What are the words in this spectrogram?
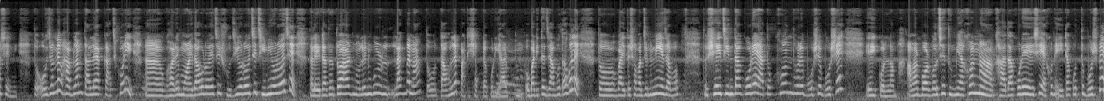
আসেনি। তো ওই জন্য ভাবলাম তাহলে এক কাজ করি ঘরে ময়দাও রয়েছে, সুজিও রয়েছে, চিনিও রয়েছে, তাহলে এটাতে তো আর নলেন গুড় লাগবে না, তো তাহলে পাটিসাপটা করি। আর ও বাড়িতে যাব তাহলে, তো বাড়িতে সবার জন্য নিয়ে যাব। তো সেই চিন্তা করে এতক্ষণ ধরে বসে বসে এই করলাম। আমার বর বলছে, তুমি এখন খাওয়া দাওয়া করে এসে এখন এইটা করতে বসবে?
